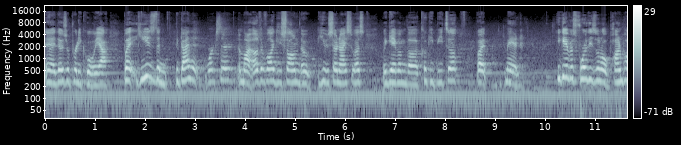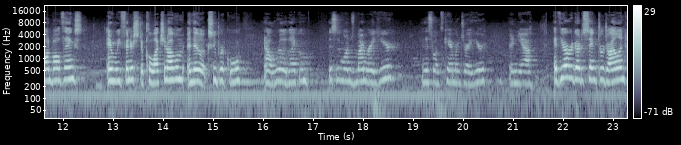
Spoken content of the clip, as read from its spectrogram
Yeah, those are pretty cool, yeah. But he's the the guy that works there. In my other vlog, you saw him though. He was so nice to us. We gave him the cookie pizza. But man, he gave us four of these little pon pon ball things, and we finished a collection of them, and they look super cool. And I really like them. This is one's mine right here, and this one's Cameron's right here. And yeah, if you ever go to St. George Island,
